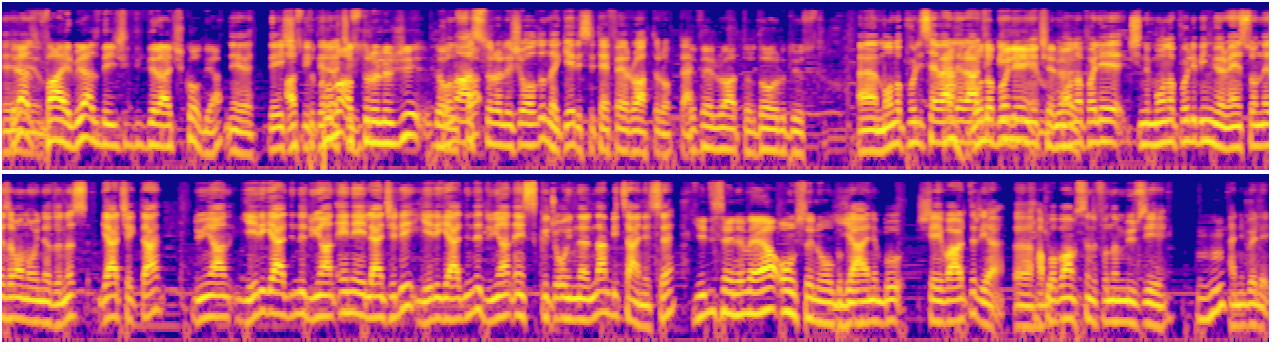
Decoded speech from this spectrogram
Ee, Biraz Fahir biraz değişikliklere açık ol ya. Evet Astro, değişiklikleri konu açık. astroloji de Konu olsa astroloji olduğunda gerisi teferruattır Oktay. teferruattır doğru diyorsun. Ee, Monopoly severler artık Monopoly'ye geçelim, evet. Monopoly, şimdi Monopoly bilmiyorum en son ne zaman oynadınız. Gerçekten dünyanın yeri geldiğinde dünyanın en eğlenceli, yeri geldiğinde dünyanın en sıkıcı oyunlarından bir tanesi. 7 sene veya 10 sene oldu. Yani bu şey vardır ya, e, Hababam sınıfının müziği. Hani böyle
